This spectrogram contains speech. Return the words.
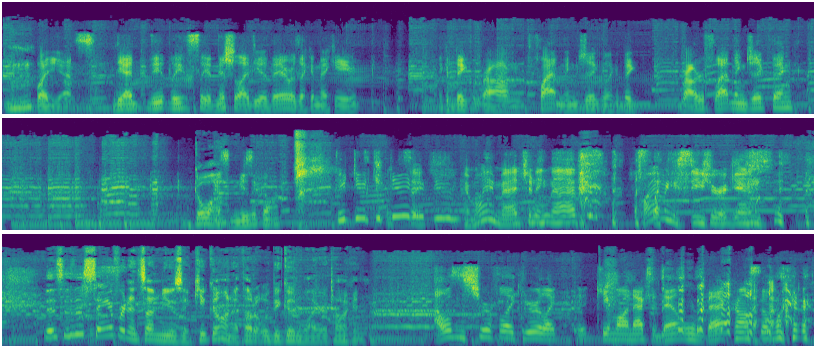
Mhm. But yes, the, the at least the initial idea there was I could make a like a big um, flattening jig, like a big router flattening jig thing. Go Get on. some music going. Do, do, do, do, do, do. Am I imagining that? Am I having a seizure again? This is the Sanford and Son music. Keep going. I thought it would be good while you're talking. I wasn't sure if like you were like it came on accidentally in the background somewhere.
